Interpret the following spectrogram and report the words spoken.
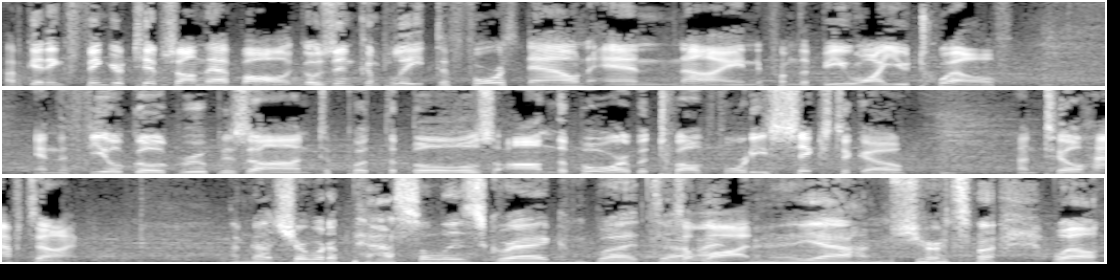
of getting fingertips on that ball, it goes incomplete to fourth down and nine from the BYU 12. And the field goal group is on to put the Bulls on the board with 12:46 to go until halftime. I'm not sure what a passel is, Greg, but uh, it's a lot. I, yeah, I'm sure it's a, well.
